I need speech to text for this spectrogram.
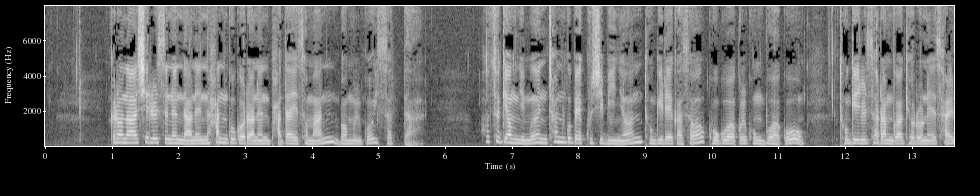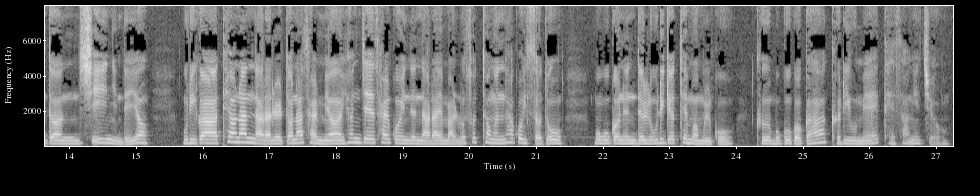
그러나 시를 쓰는 나는 한국어라는 바다에서만 머물고 있었다. 허수경님은 1992년 독일에 가서 고고학을 공부하고 독일 사람과 결혼해 살던 시인인데요. 우리가 태어난 나라를 떠나 살며 현재 살고 있는 나라의 말로 소통은 하고 있어도 모국어는 늘 우리 곁에 머물고 그 모국어가 그리움의 대상이죠.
